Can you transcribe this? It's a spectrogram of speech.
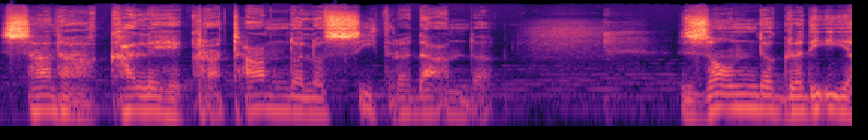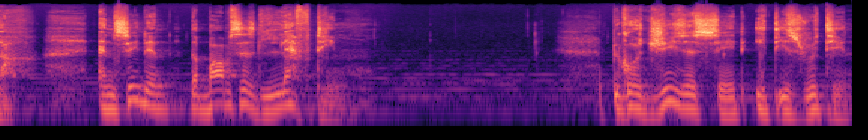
Sana kale kratanda lo sithradanda. Zonda gradia. And Satan, the Bible says, left him. Because Jesus said, It is written.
